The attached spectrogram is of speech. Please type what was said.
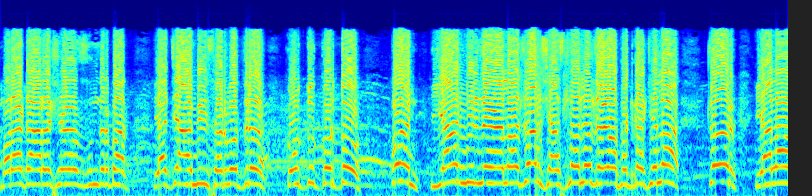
मराठा आरक्षणा संदर्भात याचे आम्ही सर्वत्र कौतुक करतो. पण या निर्णयाला जर शासनाने दगाफटका केला तर याला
